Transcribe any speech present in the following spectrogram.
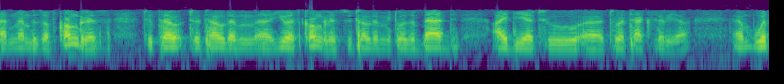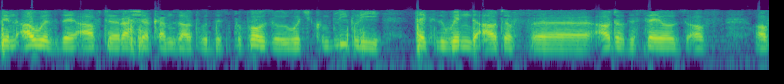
at members of Congress to tell to tell them uh, U.S. Congress to tell them it was a bad idea to uh, to attack Syria. Um, within hours thereafter, Russia comes out with this proposal, which completely takes the wind out of uh, out of the sails of of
